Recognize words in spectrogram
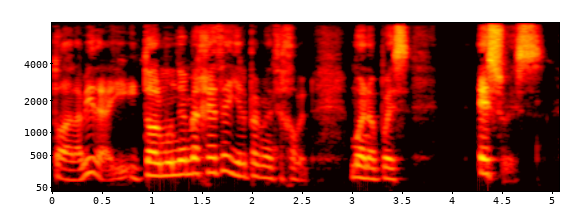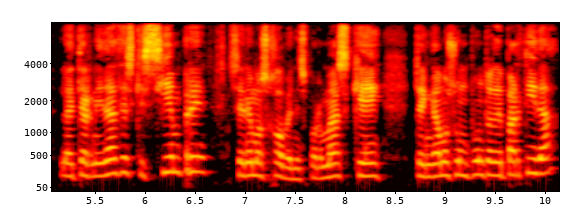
toda la vida y todo el mundo envejece y él permanece joven. Bueno, pues eso es. La eternidad es que siempre seremos jóvenes, por más que tengamos un punto de partida,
